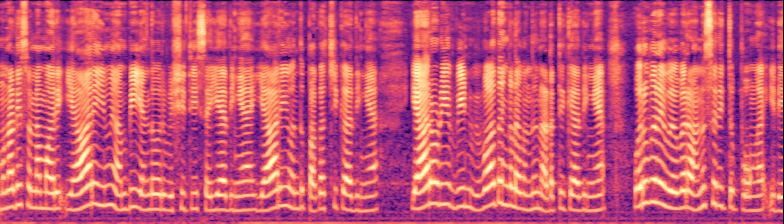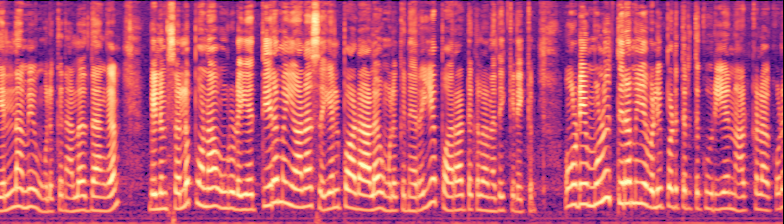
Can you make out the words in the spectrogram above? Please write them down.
முன்னாடி சொன்ன மாதிரி யாரையும் நம்பி எந்த ஒரு விஷயத்தையும் செய்யாதீங்க. யாரையும் வந்து பகச்சிக்காதீங்க. யாரோடைய வீண் விவாதங்களை வந்து நடத்திக்காதீங்க. ஒருவரை ஒருவர் அனுசரித்து போங்க. இது எல்லாமே உங்களுக்கு நல்லது தாங்க மேலும் சொல்லப்போனால் உங்களுடைய திறமையான செயல்பாடால் உங்களுக்கு நிறைய பாராட்டுகளானது கிடைக்கும். உங்களுடைய முழு திறமையை வெளிப்படுத்துறதுக்குரிய நாட்களாக கூட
